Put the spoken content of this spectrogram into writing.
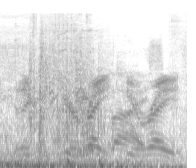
go to, the, to your right, to your right.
